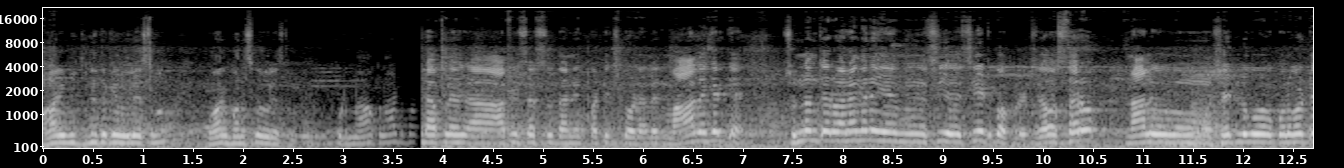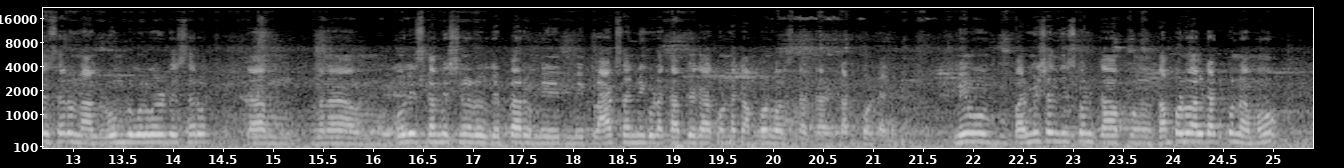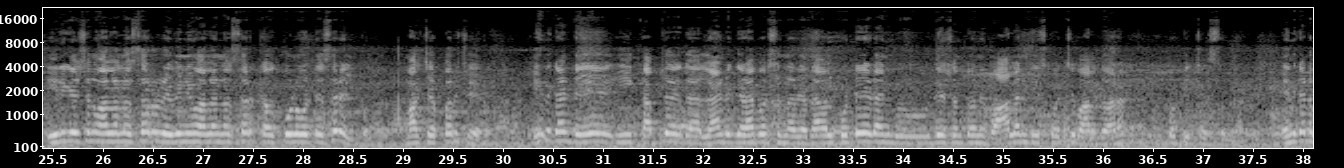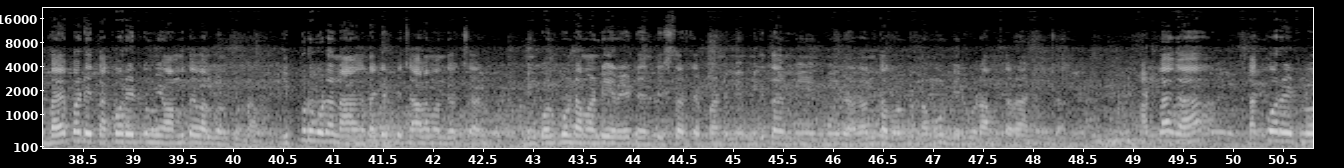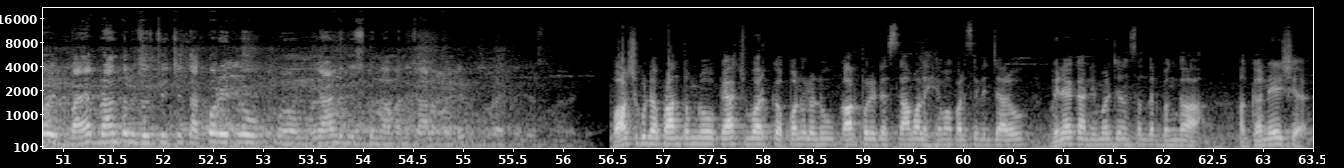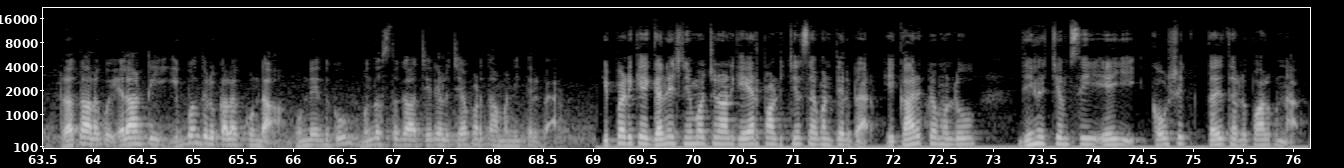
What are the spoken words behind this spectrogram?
వారి విజ్ఞతకే వదిలేస్తున్నాం వారి మనసుకే వదిలేస్తున్నాం. ఇప్పుడు నా ప్లాట్ ఆఫీసర్స్ దాన్ని పట్టించుకోవడం లేదు. మా దగ్గరికి సున్నం తెరువు అనగానే సీట్ కోఆపరేటివ్స్ వస్తారు నాలుగు షెడ్లు కొలగొట్టేస్తారు నాలుగు రూమ్లు కొలగొట్టేస్తారు. మన పోలీస్ కమిషనర్ చెప్పారు మీ మీ ప్లాట్స్ అన్నీ కూడా కబ్జా కాకుండా కంపౌండ్ వాల్స్ కట్ట కట్టుకోండి అని. మేము పర్మిషన్ తీసుకొని కంపౌండ్ వాల్ కట్టుకున్నాము. ఇరిగేషన్ వాళ్ళని వస్తారు రెవెన్యూ వాళ్ళని వస్తారు కూలగొట్టేస్తారు వెళ్ళిపోతారు. మాకు చెప్పారు చేయరు. ఎందుకంటే ఈ కబ్జా ల్యాండ్ గ్రాబర్స్ ఉన్నారు కదా వాళ్ళు కొట్టేయడానికి ఉద్దేశంతో వాళ్ళని తీసుకొచ్చి వాళ్ళ ద్వారా కొట్టించేస్తున్నారు. ఎందుకంటే భయపడి తక్కువ రేటుకు మేము అమ్మితే వాళ్ళు కొనుక్కున్నాము ఇప్పుడు కూడా నా దగ్గరికి చాలామంది వచ్చారు. మేము కొనుక్కుంటామండి రేట్ ఎంత ఇస్తారు చెప్పండి. మేము మిగతా మీ మీరు అదంతా కొంటున్నాము మీరు కూడా అమ్ముతారా అని వచ్చారు అట్లాగా తక్కువ రేట్లో భయభ్రాంతులు సృష్టించి తక్కువ రేట్లో ల్యాండ్ తీసుకుందామని చాలామంది ప్రయత్నం చేస్తున్నారండి. ప్రాంతంలో ప్యాచ్ వర్క్ పనులను కార్పొరేటర్ శ్యామల హేమ పరిశీలించారు. వినాయక నిమజ్జనం సందర్భంగా ఆ గణేష్ రథాలకు ఎలాంటి ఇబ్బందులు కలగకుండా ఉండేందుకు ముందస్తుగా చర్యలు చేపడతామని తెలిపారు. ఇప్పటికే గణేష్ నిమజ్జనానికి ఏర్పాటు చేశామని తెలిపారు. ఈ కార్యక్రమంలో జీహెచ్ఎంసీ ఏఈ కౌశిక్ తదితరులు పాల్గొన్నారు.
